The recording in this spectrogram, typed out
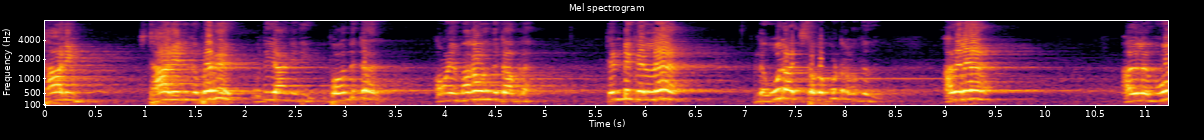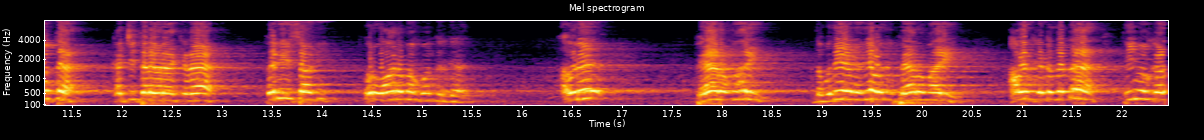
ஸ்டாலின் ஸ்டாலினுக்கு பிறகு உதயாநிதி இப்ப வந்துட்டார். அவனுடைய மகன் வந்துட்டாப்ல திண்டுக்கல்ல இந்த ஊராட்சி சபை கூட்டம் இருந்தது அதுல அதுல மூத்த கட்சி தலைவர் இருக்கிற பெரியசாமி ஒரு வாரமாக வந்திருக்கிறார். அவரு பேர மாதிரி இந்த உதயநிதி அவருக்கு பேர மாதிரி அவர் கிட்டத்தட்ட திமுக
